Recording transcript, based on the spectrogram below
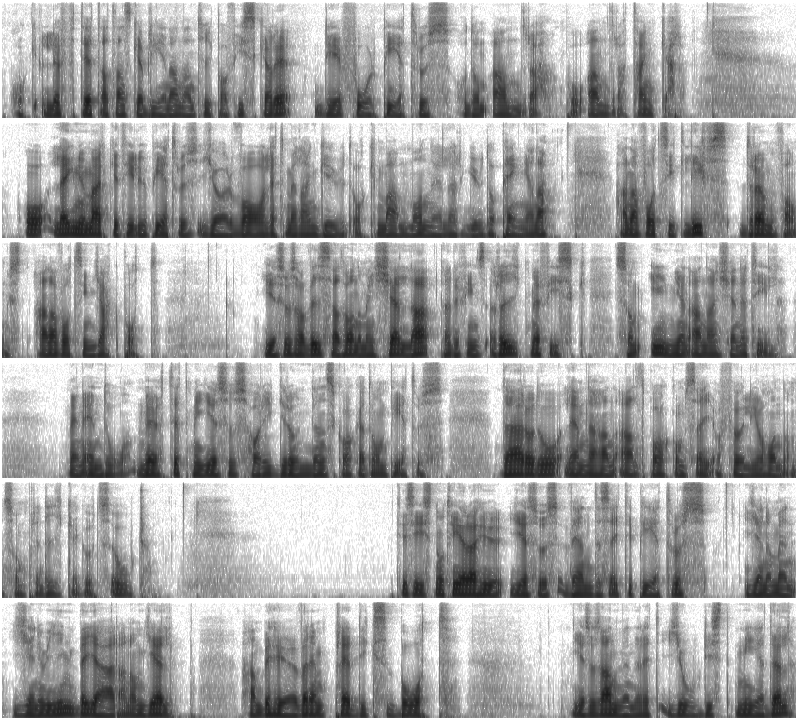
och löftet att han ska bli en annan typ av fiskare det får Petrus och de andra på andra tankar. Och lägg nu märke till hur Petrus gör valet mellan Gud och mammon eller Gud och pengarna. Han har fått sitt livs drömfångst. Han har fått sin jackpot. Jesus har visat honom en källa där det finns rikt med fisk som ingen annan känner till. Men ändå, mötet med Jesus har i grunden skakat om Petrus. Där och då lämnar han allt bakom sig och följer honom som predikar Guds ord. Till sist notera hur Jesus vänder sig till Petrus genom en genuin begäran om hjälp. Han behöver en prediksbåt. Jesus använder ett jordiskt medel,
